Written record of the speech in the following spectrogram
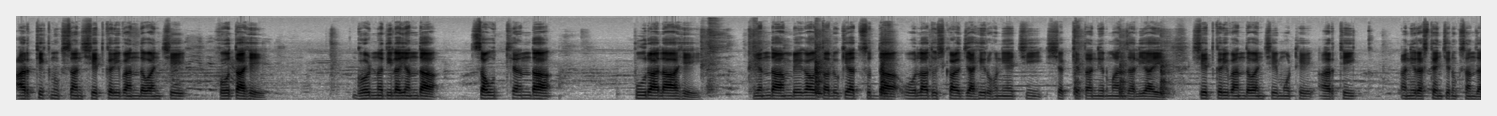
आर्थिक नुकसान शेतकरी बांधवांचे होत आहे. घोड नदीला यंदा चौथ्यांदा पूर आला आहे. यंदा आंबेगाव तालुक्यात सुद्धा ओला दुष्काळ जाहीर होण्याची शक्यता निर्माण झाली आहे. शेतकरी बांधवांचे मोठे आर्थिक आणि रस्त्यांचे नुकसान झाले.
